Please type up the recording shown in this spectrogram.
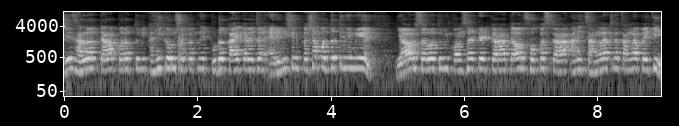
जे झालं त्याला परत तुम्ही काही करू शकत नाही. पुढे काय करायचं आणि ऍडमिशन कशा पद्धतीने मिळेल यावर सर्व तुम्ही कॉन्सन्ट्रेट करा त्यावर फोकस करा आणि चांगल्यातल्या चांगल्यापैकी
